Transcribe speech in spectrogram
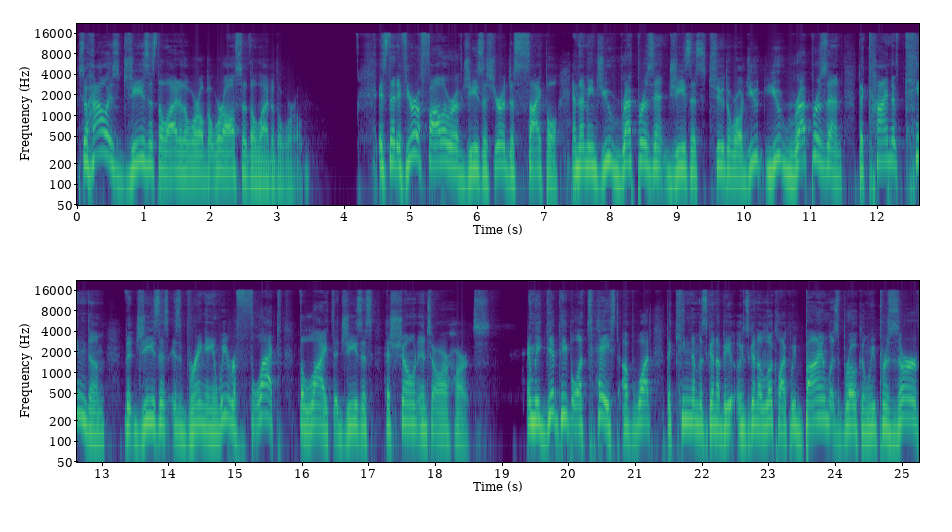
So, how is Jesus the light of the world, but we're also the light of the world? It's that if you're a follower of Jesus, you're a disciple, and that means you represent Jesus to the world. You, you represent the kind of kingdom that Jesus is bringing, and we reflect the light that Jesus has shown into our hearts. And we give people a taste of what the kingdom is going to be is going to look like. We bind what's broken. We preserve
